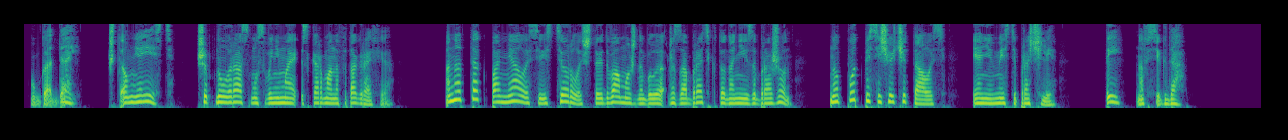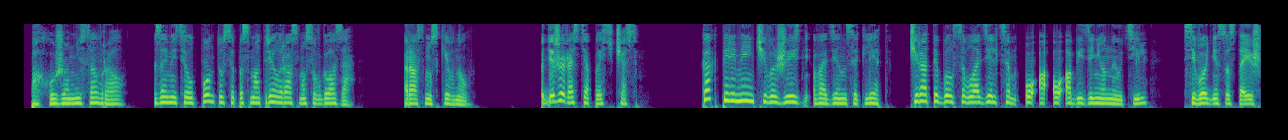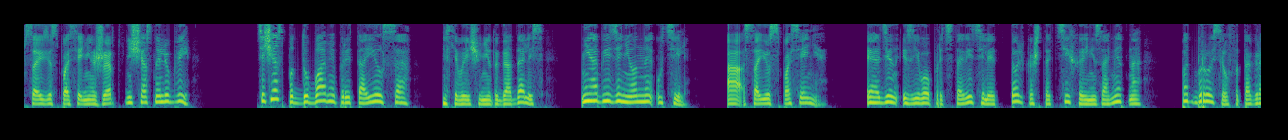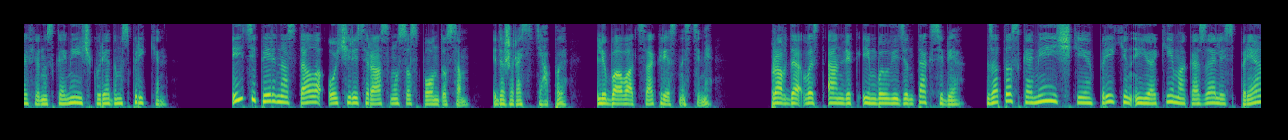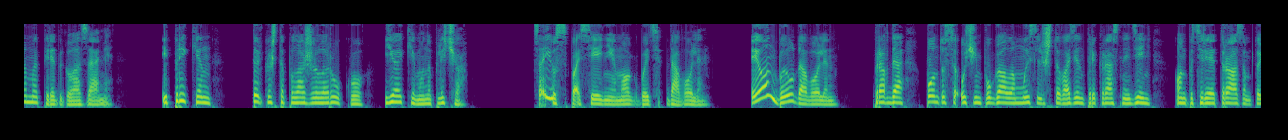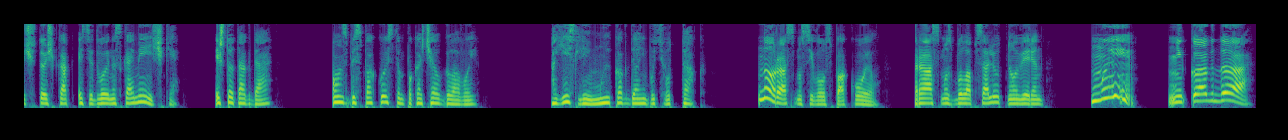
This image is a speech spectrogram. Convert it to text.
«Угадай, что у меня есть?» — шепнул Расмус, вынимая из кармана фотографию. Она так помялась и стерлась, что едва можно было разобрать, кто на ней изображен, но подпись еще читалась, и они вместе прочли «Ты навсегда». «Похоже, он не соврал», — заметил Понтус и посмотрел Расмусу в глаза. Расмус кивнул. «Подержи растяпа сейчас». Как переменчива жизнь в одиннадцать лет. Вчера ты был совладельцем ОАО «Объединенный утиль», сегодня состоишь в Союзе спасения жертв несчастной любви. Сейчас под дубами притаился, если вы еще не догадались, не «Объединенный утиль», а «Союз спасения» и один из его представителей только что тихо и незаметно подбросил фотографию на скамеечку рядом с Приккин. И теперь настала очередь Расмуса с Понтусом и даже Растяпы любоваться окрестностями. Правда, Вест-Анвик им был виден так себе, зато скамеечки Прикин и Юаким оказались прямо перед глазами. И Прикин только что положила руку Юакиму на плечо. Союз спасения мог быть доволен. И он был доволен. Правда, Понтуса очень пугала мысль, что в один прекрасный день он потеряет разум точь-в-точь, -точь, как эти двое на скамеечке. И что тогда? Он с беспокойством покачал головой. «А если и мы когда-нибудь вот так?» Но Расмус его успокоил. Расмус был абсолютно уверен. «Мы? Никогда!»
